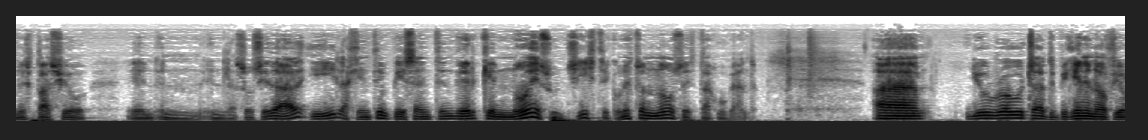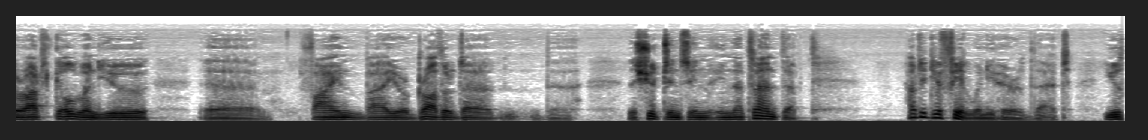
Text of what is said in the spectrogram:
un espacio en, en, en, la sociedad y la gente empieza a entender que no es un chiste, con esto no se está jugando. Uh, you wrote at the beginning of your article when you uh, find by your brother the, the, the shootings in, in Atlanta. How did you feel when you heard that? You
